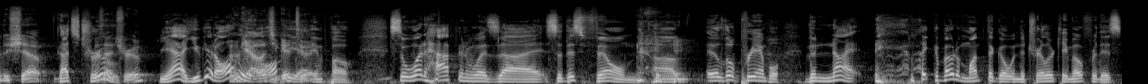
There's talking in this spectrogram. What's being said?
the show. That's true. Is that true? Yeah, you get all Okay, the, all you get the uh, info. So what happened was, uh, so this film, um, a little preamble. The Nut, like about a month ago when the trailer came out for this,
